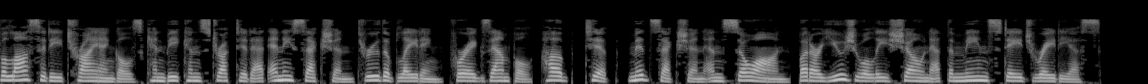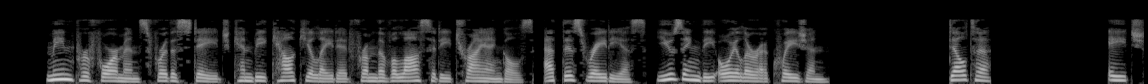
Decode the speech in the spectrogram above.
Velocity triangles can be constructed at any section through the blading for example, hub, tip, midsection and so on but are usually shown at the mean stage radius. Mean performance for the stage can be calculated from the velocity triangles, at this radius, using the Euler equation delta h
